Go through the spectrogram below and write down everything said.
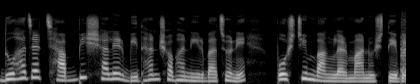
দু হাজার ছাব্বিশ সালের বিধানসভা নির্বাচনে পশ্চিমবাংলার মানুষ দেবে।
